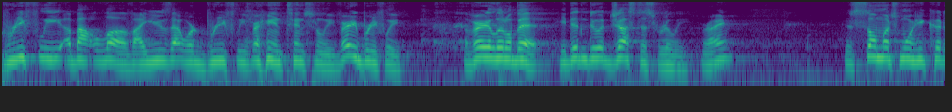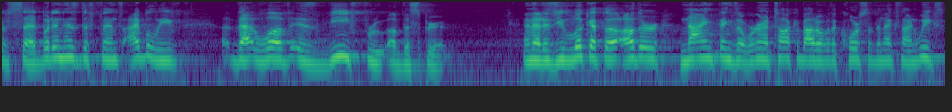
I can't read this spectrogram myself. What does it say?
briefly about love. I use that word briefly very intentionally, very briefly, a very little bit. He didn't do it justice, really, right? There's so much more he could have said. But in his defense, I believe that love is the fruit of the Spirit. And that as you look at the other nine things that we're going to talk about over the course of the next nine weeks,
